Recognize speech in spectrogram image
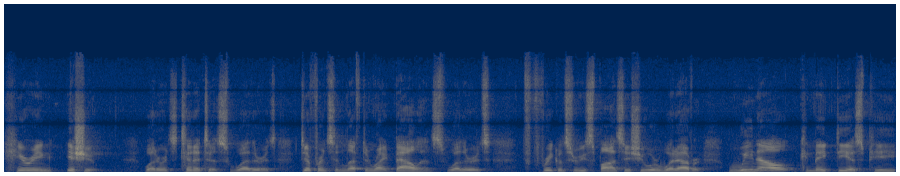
hearing issue, whether it's tinnitus, whether it's difference in left and right balance, whether it's frequency response issue or whatever. We now can make DSP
